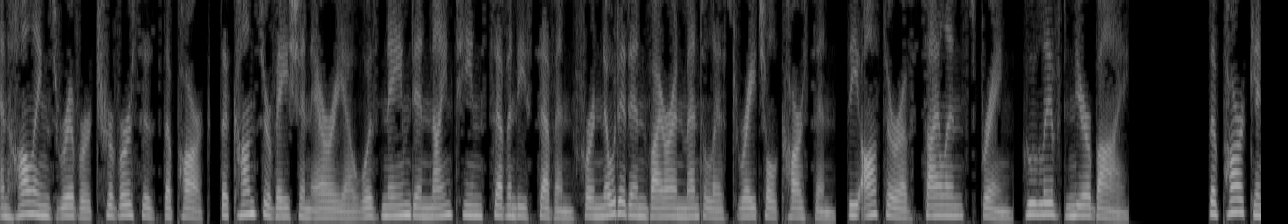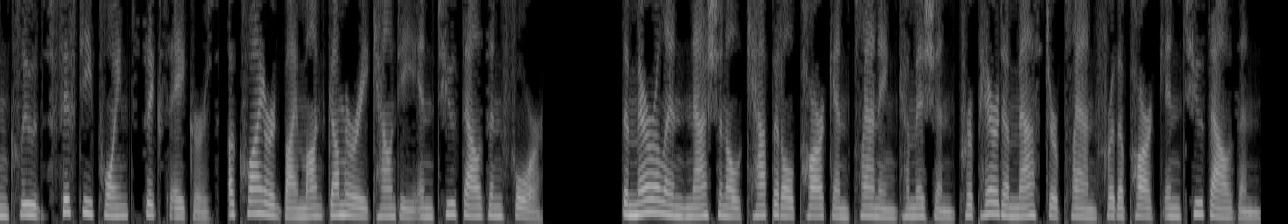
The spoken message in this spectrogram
and Hawlings River traverses the park. The conservation area was named in 1977 for noted environmentalist Rachel Carson, the author of Silent Spring, who lived nearby. The park includes 50.6 acres, acquired by Montgomery County in 2004. The Maryland National Capital Park and Planning Commission prepared a master plan for the park in 2000.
